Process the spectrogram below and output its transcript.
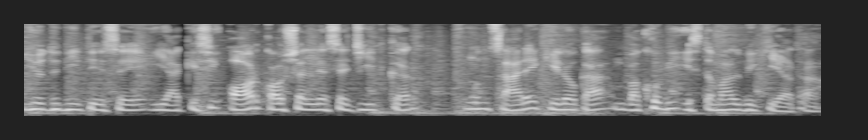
युद्ध नीति से या किसी और कौशल्य से जीतकर उन सारे किलों का बखूबी इस्तेमाल भी किया था।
